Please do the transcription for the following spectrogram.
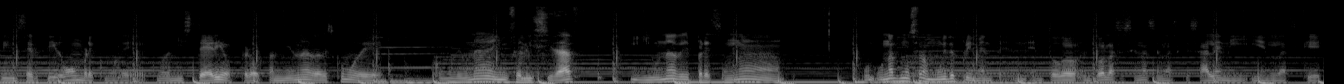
de, incertidumbre, como de, como de misterio, pero también a la vez como de, como de una infelicidad y una depresión, una, una atmósfera muy deprimente en, todo, en todas las escenas en las que salen y, en las que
